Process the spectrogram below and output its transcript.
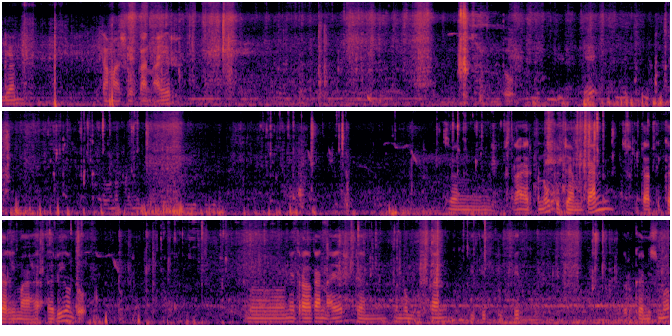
kemudian kita masukkan air untuk dan setelah air penuh didiamkan sekitar 3-5 hari untuk menetralkan air dan menumbuhkan bibit-bibit organisme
